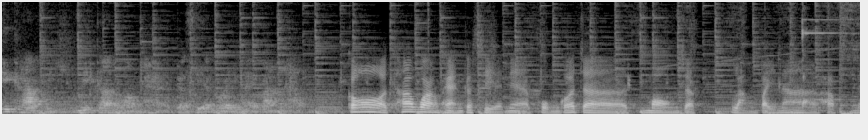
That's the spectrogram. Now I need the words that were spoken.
จิ๊กครับที่มีการวางแผนเกษียณไว้ยังไงบ้างครับ ก็ถ้าวางแผนเกษียณเนี่ยผมก็จะมองจากหลังไปหน้าครับใน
